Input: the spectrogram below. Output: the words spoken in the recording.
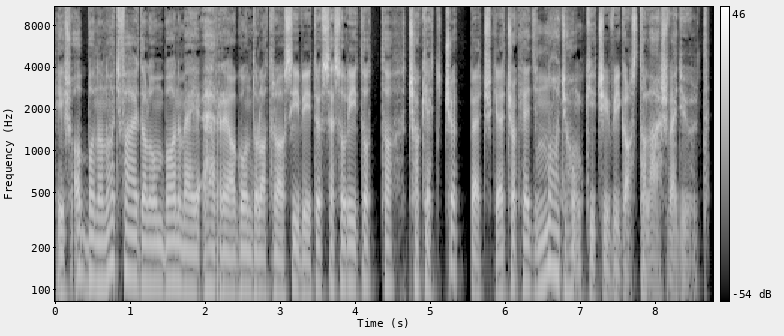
és abban a nagy fájdalomban, mely erre a gondolatra a szívét összeszorította, csak egy csöppecske, csak egy nagyon kicsi vigasztalás vegyült.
